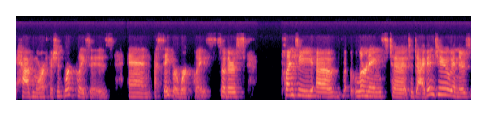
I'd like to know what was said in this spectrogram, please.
have more efficient workplaces and a safer workplace. So there's plenty of learnings to, to dive into, and there's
